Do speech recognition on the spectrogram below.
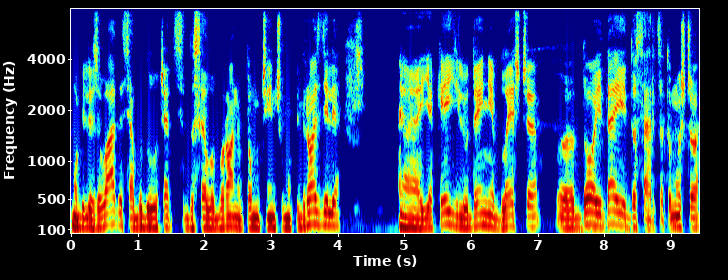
мобілізуватися або долучитися до сил оборони в тому чи іншому підрозділі е, який людині ближче е, до ідеї, до серця, тому що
